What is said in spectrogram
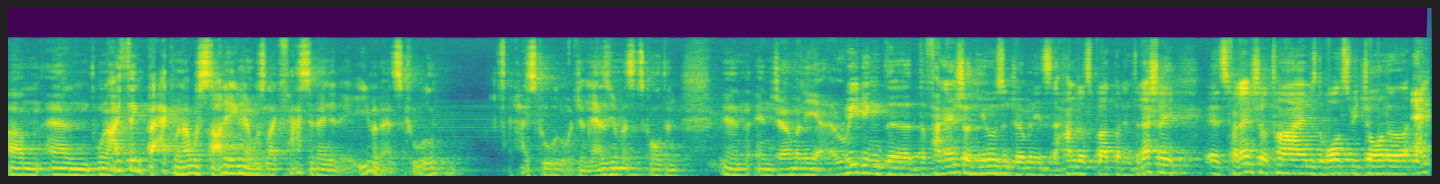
Um, and when I think back when I was studying, I was like fascinated even at school, high school or gymnasium as it's called in in, in Germany. Uh, reading the, the financial news in Germany, it's the Handelsblatt, but internationally it's Financial Times, the Wall Street Journal, and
